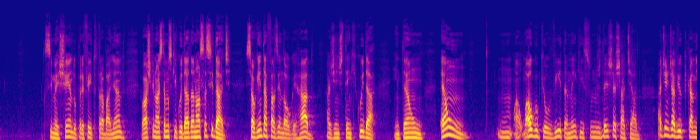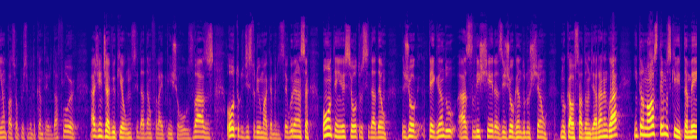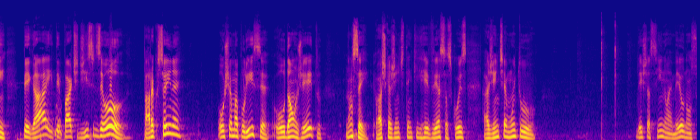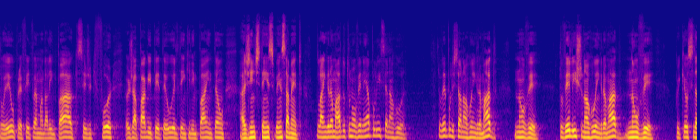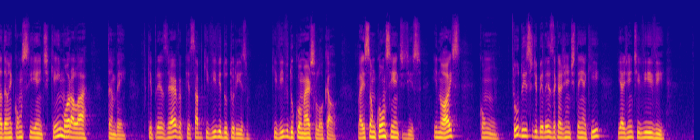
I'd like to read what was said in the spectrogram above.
se mexendo, o prefeito trabalhando. Eu acho que nós temos que cuidar da nossa cidade. Se alguém está fazendo algo errado, a gente tem que cuidar. Então, é um, um, algo que eu vi também que isso nos deixa chateado. A gente já viu que caminhão passou por cima do canteiro da flor. A gente já viu que um cidadão foi lá e pinchou os vasos. Outro destruiu uma câmera de segurança. Ontem, esse outro cidadão pegando as lixeiras e jogando no chão no calçadão de Araranguá. Então, nós temos que também pegar e ter parte disso e dizer: ô, oh, para com isso aí, né? Ou chama a polícia, ou dá um jeito. Não sei. Eu acho que a gente tem que rever essas coisas. A gente é muito deixa assim, não é meu, não sou eu, o prefeito vai mandar limpar, que seja que for, eu já pago IPTU, ele tem que limpar, então a gente tem esse pensamento. Lá em Gramado tu não vê nem a polícia na rua. Tu vê policial na rua em Gramado? Não vê. Tu vê lixo na rua em Gramado? Não vê. Porque o cidadão é consciente, quem mora lá também, porque preserva, porque sabe que vive do turismo, que vive do comércio local. Lá eles são conscientes disso. E nós, com tudo isso de beleza que a gente tem aqui, e a gente vive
